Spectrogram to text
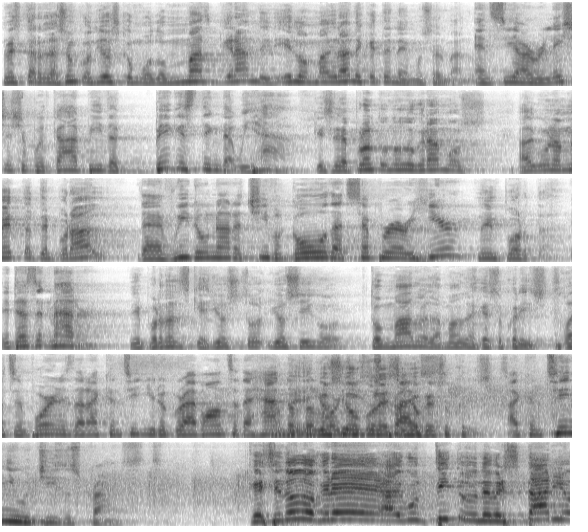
nuestra relación con Dios como lo más grande, y lo más grande que tenemos, hermano. and see our relationship with God be the biggest thing that we have. Que si de pronto no logramos alguna meta temporal, That if we do not achieve a goal that's temporary here, no importa. it doesn't matter. Lo importante es que yo, estoy- yo sigo tomado en la mano de Jesucristo. What's important is that I continue to grab onto the hand of Amén. the Yo Lord sigo con el Jesus Señor Christ. Jesucristo. I continue with Jesus Christ. Que si no logré algún título universitario,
